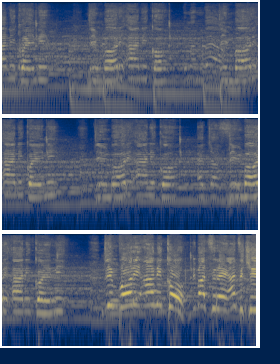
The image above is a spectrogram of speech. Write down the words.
aniko ini, dimbori aniko, dimbori aniko ini, dimbori aniko, dimbori aniko ini, dimbori aniko, ndibatsire hanzi chi.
